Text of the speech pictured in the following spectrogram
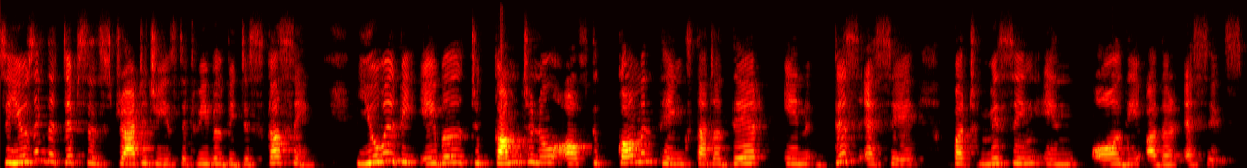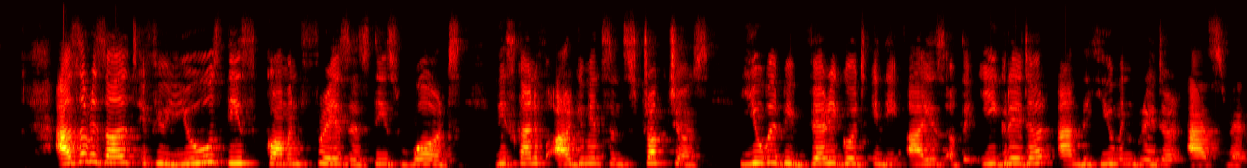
So using the tips and strategies that we will be discussing, you will be able to come to know of the common things that are there in this essay but missing in all the other essays. As a result, if you use these common phrases, these words, these kind of arguments and structures, you will be very good in the eyes of the e-grader and the human grader as well.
